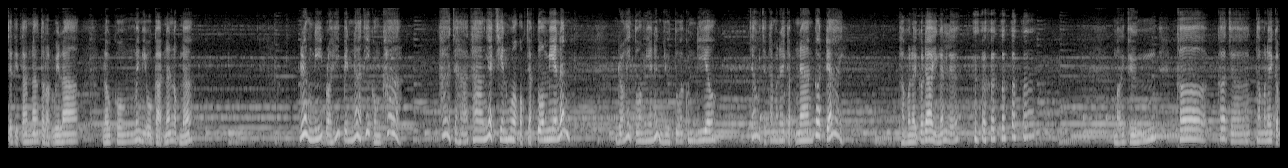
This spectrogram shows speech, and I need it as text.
จะติดตามนางตลอดเวลา เราคงไม่มีโอกาสนั้นหรอกนะ เรื่องนี้ปล่อยให้เป็นหน้าที่ของข้า ข้าจะหาทางแยกเชียนห่วงออกจากตัวเมียนั่น เรอให้ตัวเมียนั่นอยู่ตัวคนเดียว เจ้าจะทำอะไรกับนางก็ได้ทำอะไรก็ได้อย่างนั้นเหรอ หมายถึงข้าข้าจะทำอะไรกับ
